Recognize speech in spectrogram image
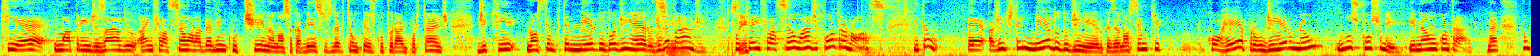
que é um aprendizado, a inflação ela deve incutir na nossa cabeça, isso deve ter um peso cultural importante, de que nós temos que ter medo do dinheiro, de Sim. verdade. Porque Sim. a inflação age contra nós. Então, é, a gente tem medo do dinheiro, quer dizer, nós temos que correr para o dinheiro não nos consumir e não o contrário. Né? Então,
